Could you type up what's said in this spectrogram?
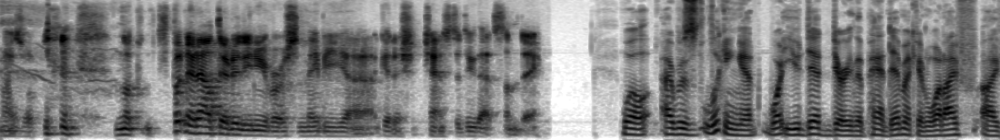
might as well look putting it out there to the universe and maybe uh, get a sh- chance to do that someday. Well, I was looking at what you did during the pandemic, and what I, I,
